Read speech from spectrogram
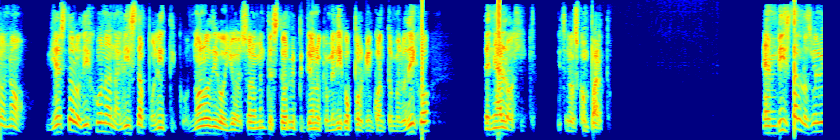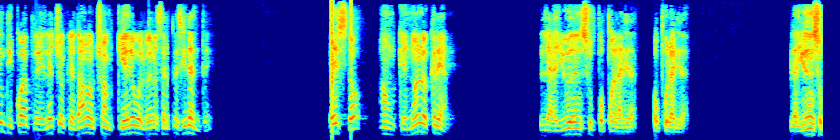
o no, y esto lo dijo un analista político, no lo digo yo, solamente estoy repitiendo lo que me dijo porque en cuanto me lo dijo, tenía lógica y se los comparto. En vista al 2024 y el hecho de que Donald Trump quiere volver a ser presidente, esto, aunque no lo crean, le ayuda en su popularidad. popularidad. Le, ayuda en su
